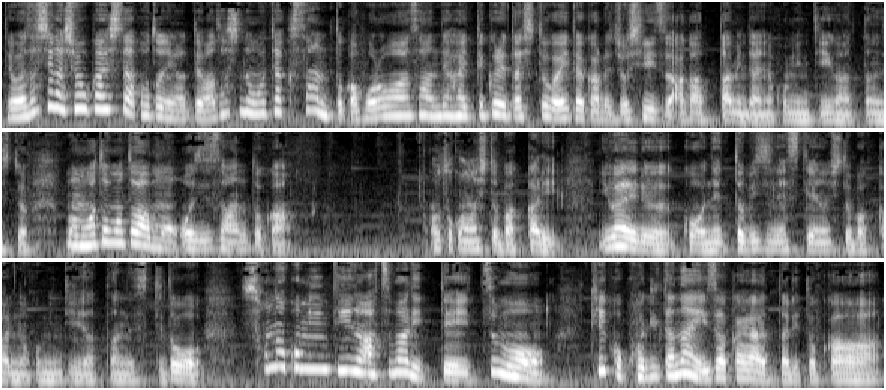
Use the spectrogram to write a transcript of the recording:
で私が紹介したことによって私のお客さんとかフォロワーさんで入ってくれた人がいたから女子率上がったみたいなコミュニティがあったんですけどもともとはもうおじさんとか男の人ばっかりいわゆるこうネットビジネス系の人ばっかりのコミュニティだったんですけどそのコミュニティの集まりっていつも結構小汚い居酒屋やったりとか、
